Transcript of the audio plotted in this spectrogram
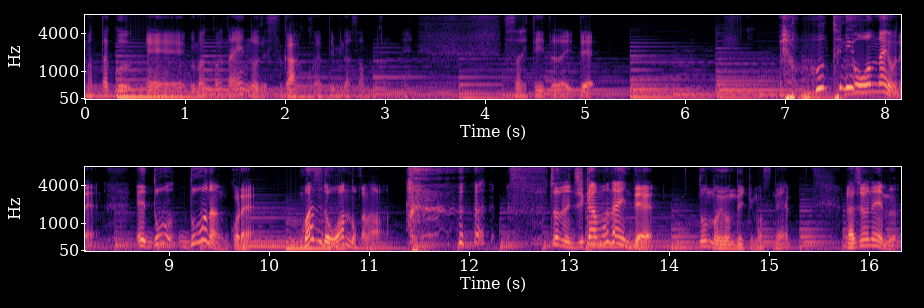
全く、えーうまくはないのですが、こうやって皆様からね、支えていただいて、本当に終わんないよね。え、ど、どうなんこれ。マジで終わんのかな ちょっとね、時間もないんで、どんどん読んでいきますね。ラジオネーム、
